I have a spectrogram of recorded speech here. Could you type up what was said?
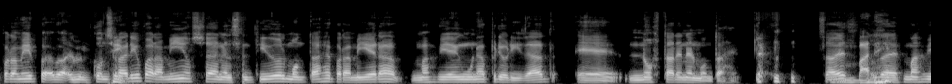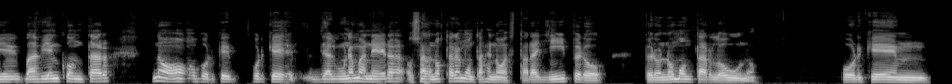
para mí, el contrario para mí, o sea, en el sentido del montaje, para mí era más bien una prioridad eh, no estar en el montaje, ¿sabes? Vale. O sea, es más bien, más bien contar, no, porque, porque de alguna manera, o sea, no estar en el montaje, no, estar allí, pero, pero no montarlo uno, porque, mm,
